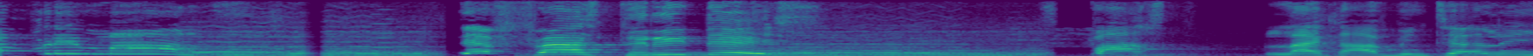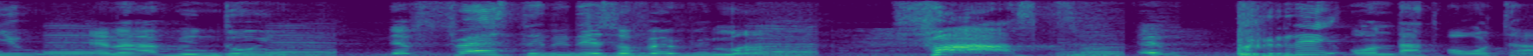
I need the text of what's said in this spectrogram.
Every month, the first three days, fast, like I've been telling you, and I've been doing the first three days of every month. Fast and pray on that altar.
